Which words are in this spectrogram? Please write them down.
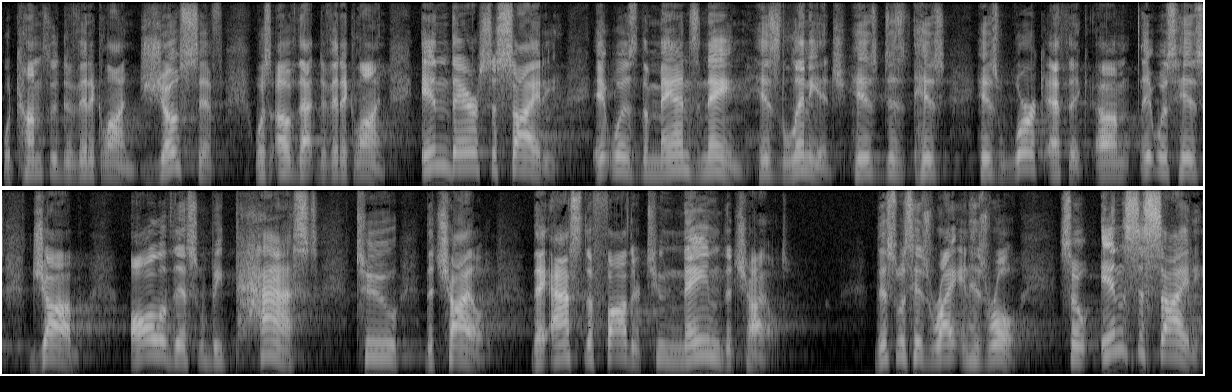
would come through the Davidic line. Joseph was of that Davidic line. In their society, it was the man's name, his lineage, his, his, his work ethic, um, it was his job. All of this would be passed to the child. They asked the father to name the child. This was his right and his role. So, in society,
